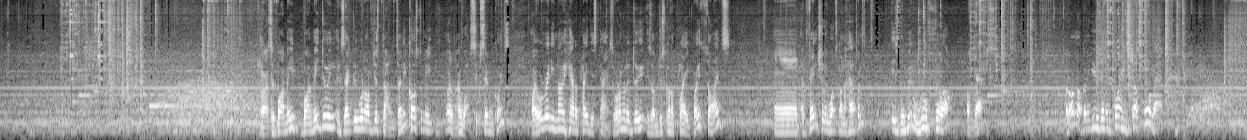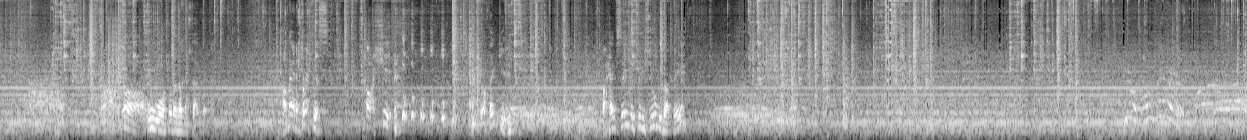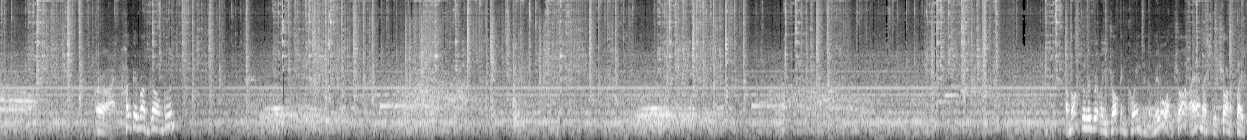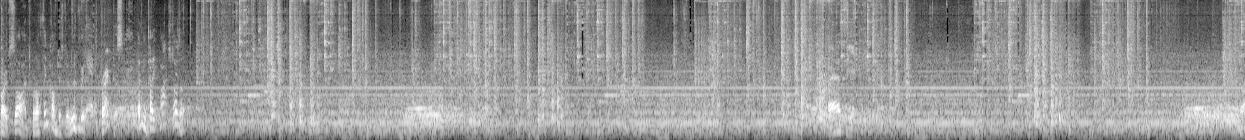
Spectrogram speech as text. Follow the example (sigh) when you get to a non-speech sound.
Alright, so by me by me doing exactly what I've just done, it's only costing me, I don't know, what, six, seven coins? I already know how to play this game. So what I'm going to do is I'm just going to play both sides. And eventually what's going to happen is the middle will fill up of gaps. But I'm not going to use any coins just for that. Oh, ooh, I thought I double stacked it. I'm out of practice. Oh, shit. (laughs) oh, thank you. I have seen the two silvers up there. Alright, hope everyone's going good. Deliberately dropping coins in the middle. I'm trying. I am actually trying to play both sides, but I think I'm just a little bit out of practice. Doesn't take much, does it? That's it.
